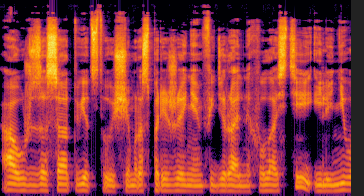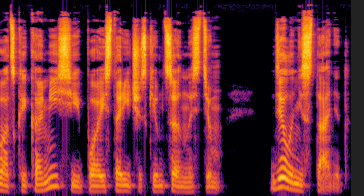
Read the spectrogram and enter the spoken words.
а уж за соответствующим распоряжением федеральных властей или Невадской комиссии по историческим ценностям дело не станет.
